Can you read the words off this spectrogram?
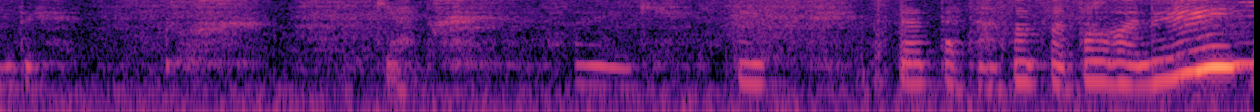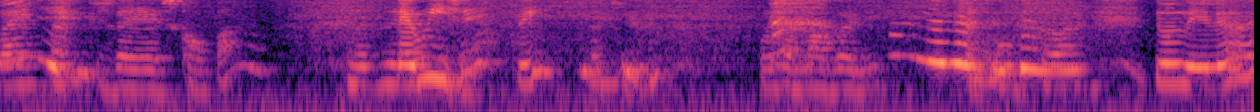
deux, trois, quatre, cinq, six, sept. Attention, tu vas t'envoler. Ouais, c'est parce que je, je compense. Tu dit. Ben oui, je sais. Ok. Moi, je vais m'envoler. Nous, on est là.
